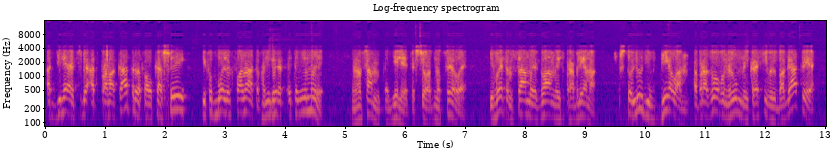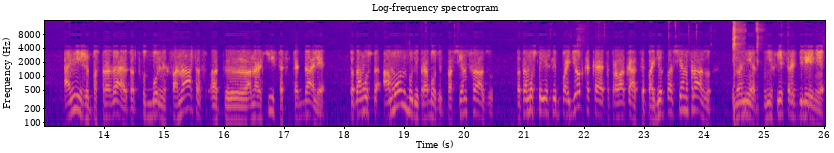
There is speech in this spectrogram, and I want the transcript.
отделяют себя от провокаторов, алкашей и футбольных фанатов. Они говорят, это не мы. На самом-то деле это все одно целое. И в этом самая главная их проблема. что люди в белом, образованные, умные, красивые, богатые, они же пострадают от футбольных фанатов, от э, анархистов и так далее. Потому что ОМОН будет работать по всем сразу. Потому что если пойдет какая-то провокация, пойдет по всем сразу. Но нет, у них есть разделение.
